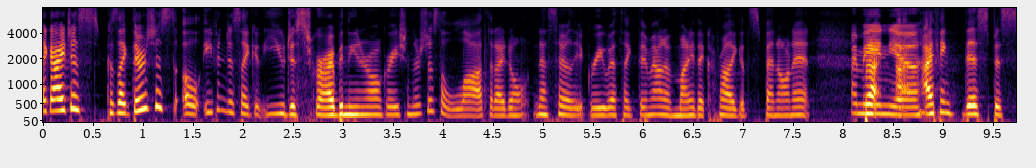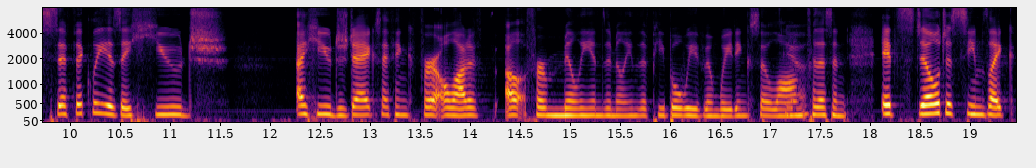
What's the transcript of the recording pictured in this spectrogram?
Like I just, because like there's just a, even just like you describing the inauguration, there's just a lot that I don't necessarily agree with. Like the amount of money that could probably get spent on it. I But mean, yeah. I, I think this specifically is a huge, a huge day because I think for a lot of uh, for millions and millions of people, we've been waiting so long Yeah. for this, and it still just seems like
